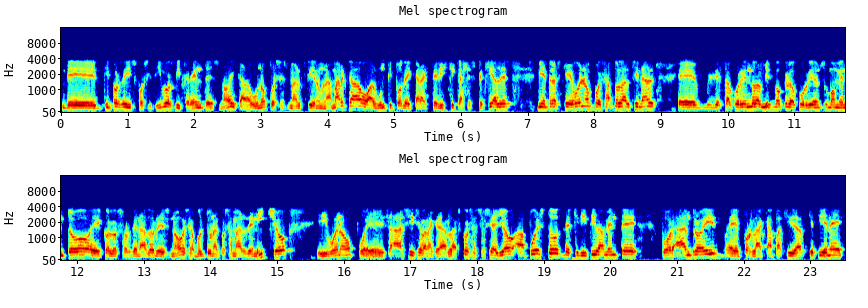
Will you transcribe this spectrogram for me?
de tipos de dispositivos diferentes, ¿no? Y cada uno, pues, es más a una marca o algún tipo de características especiales, mientras que, bueno, pues Apple al final eh, está ocurriendo lo mismo que le ocurrió en su momento eh, con los ordenadores, ¿no? Se ha vuelto una cosa más de nicho y, bueno, pues así se van a quedar las cosas. O sea, yo apuesto definitivamente por Android, eh, por la capacidad que tiene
